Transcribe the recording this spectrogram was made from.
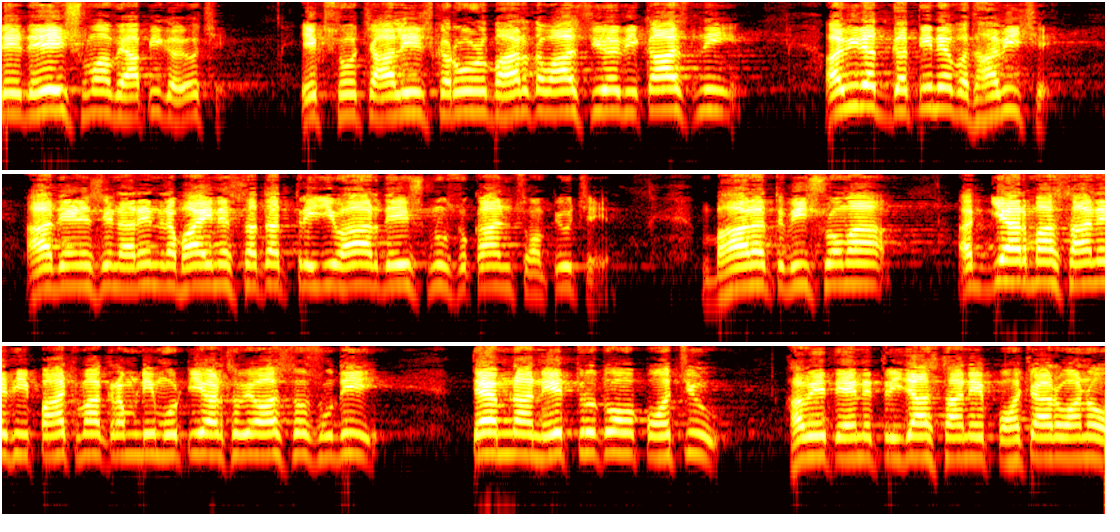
તે દેશમાં વ્યાપી ગયો છે. એકસો ચાલીસ કરોડ ભારતવાસીઓએ વિકાસની અવિરત ગતિને વધાવી છે. આદરણીય શ્રી નરેન્દ્રભાઈને સતત ત્રીજી વાર દેશનું સુકાન સોંપ્યું છે. ભારત વિશ્વમાં અગિયારમા સ્થાનેથી પાંચમા ક્રમની મોટી અર્થવ્યવસ્થા સુધી તેમના નેતૃત્વમાં પહોંચ્યું. હવે તેને ત્રીજા સ્થાને પહોંચાડવાનો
